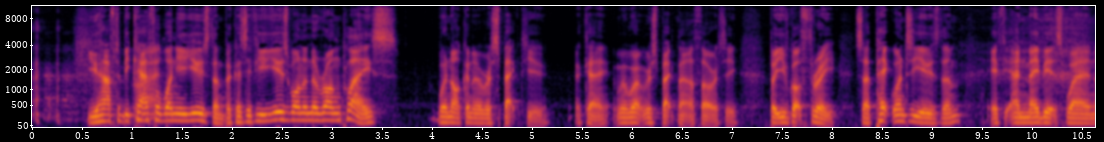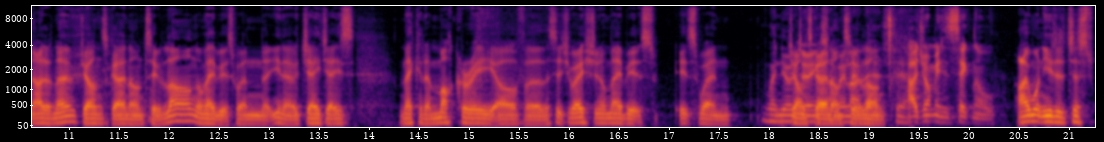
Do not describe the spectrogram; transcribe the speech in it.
you have to be careful Right. when you use them because if you use one in the wrong place, we're not going to respect you. Okay, we won't respect that authority. But you've got three, so pick when to use them. If and maybe it's when I don't know John's going on too long, or maybe it's when you know JJ's making a mockery of uh, the situation, or maybe it's it's when When you're John's doing going on something too like long. this, yeah. How do you want me to signal? I want you to just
